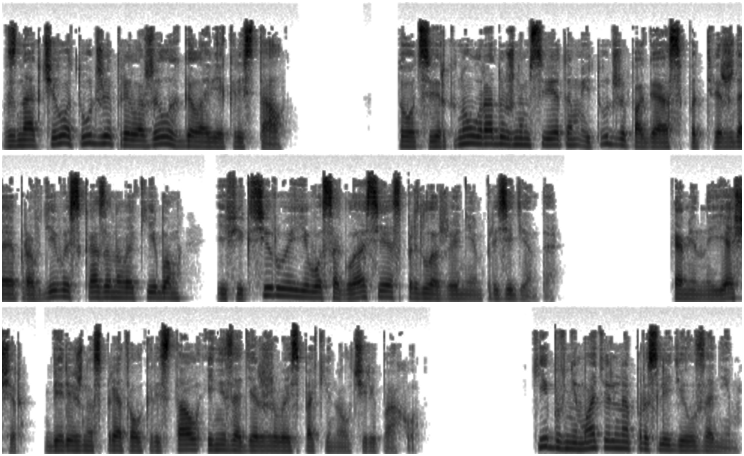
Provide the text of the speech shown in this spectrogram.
В знак чего тут же приложил к голове кристалл. Тот сверкнул радужным светом и тут же погас, подтверждая правдивость сказанного Кибом и фиксируя его согласие с предложением президента. Каменный ящер бережно спрятал кристалл и, не задерживаясь, покинул черепаху. Киб внимательно проследил за ним.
